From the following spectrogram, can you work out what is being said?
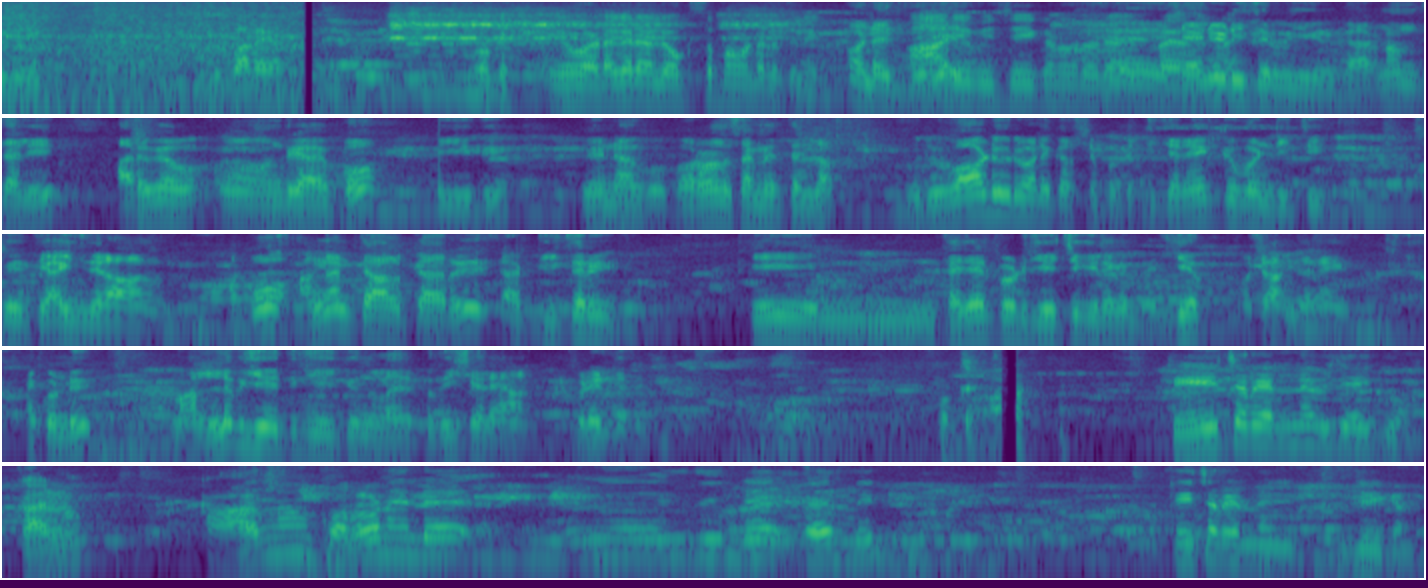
ജയിക്കും. ഇത് പറയാം. ഓക്കെ ഈ വടകര ലോക്സഭാ മണ്ഡലത്തിൽ ആര് വിജയിക്കണം അഭിപ്രായം ശൈല ടീച്ചർ വിജയിക്കണം. കാരണം എന്ന് വെച്ചാൽ ആരോഗ്യ മന്ത്രിയായപ്പോൾ ഇത് പിന്നെ കൊറോണ സമയത്തെല്ലാം ഒരുപാട് ഒരുപാട് കഷ്ടപ്പെട്ടിട്ട് ജനങ്ങൾക്ക് വേണ്ടിയിട്ട് ത്യാഗിച്ചതാണ് അപ്പോൾ അങ്ങനത്തെ ആൾക്കാർ ആ ടീച്ചർ ഈ തെരഞ്ഞെടുപ്പോട് ജയിച്ചില്ലെങ്കിൽ വലിയ മോശമാണ് ജനങ്ങൾ അതുകൊണ്ട് നല്ല വിജയത്തിൽ ജയിക്കും എന്നുള്ള പ്രതീക്ഷയിലാണ് ഇവിടെ ഉള്ളത്. ഓക്കെ. ടീച്ചർ എന്നെ വിജയിക്കും. കാരണം? കാരണം കൊറോണേന്റെ ഇതിന്റെ പേരിൽ ടീച്ചർ എന്നെ വിജയിക്കണം.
